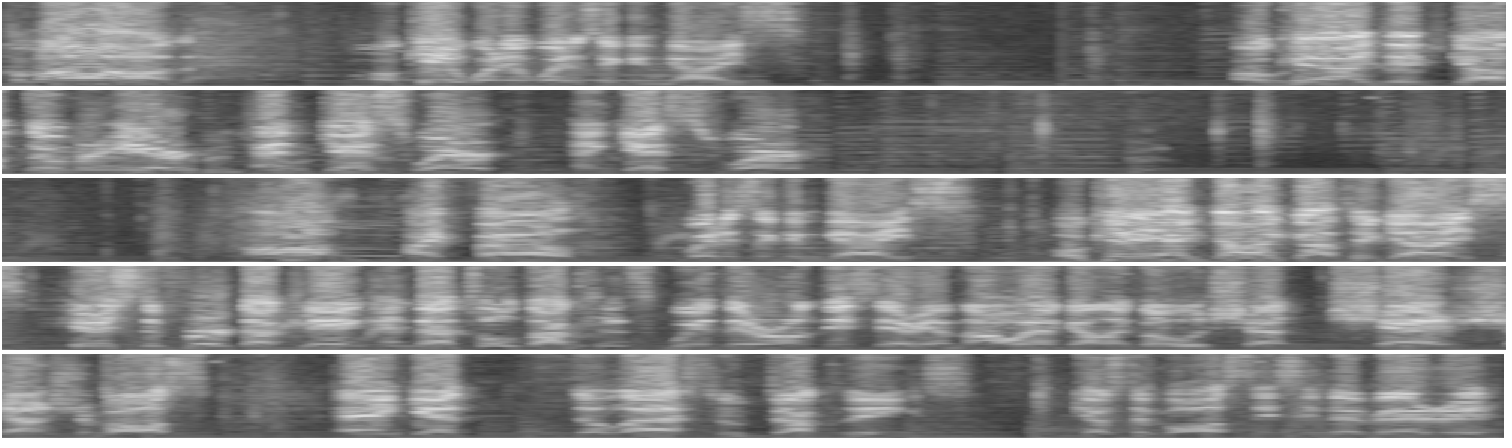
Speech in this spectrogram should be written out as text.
Come on! Okay, wait, wait a second, guys. Okay, I did got over here, and guess where? And guess where? Ah, I fell. Wait a second, guys. Okay, I got, I got it, guys. Here's the third duckling, and that's all ducklings we're there on this area. Now we're gonna go sh change the boss and get the last two ducklings. Because the boss is in a very...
